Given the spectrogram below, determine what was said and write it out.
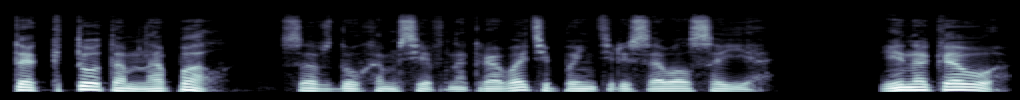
«Так кто там напал?» — со вздохом сев на кровати, поинтересовался я. «И на кого?»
